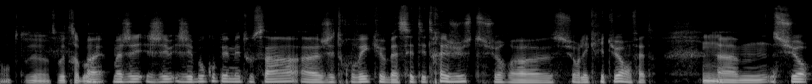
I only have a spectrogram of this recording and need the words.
On trouvait, très beau. Ouais, moi j'ai- j'ai j'ai beaucoup aimé tout ça. Euh, j'ai trouvé que bah, c'était très juste sur, sur l'écriture en fait. Mm. Euh, sur,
